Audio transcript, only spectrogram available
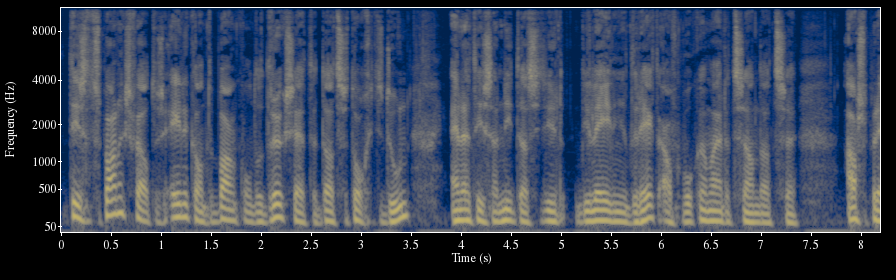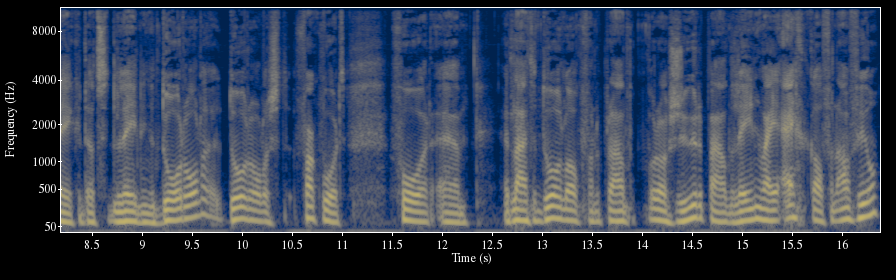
het is het spanningsveld. Dus de ene kant de bank onder druk zetten dat ze toch iets doen. En het is dan niet dat ze die, leningen direct afboeken... maar het is dan dat ze afspreken dat ze de leningen doorrollen. Doorrollen is het vakwoord voor uh, het laten doorlopen van de procedure, bepaalde lening... waar je eigenlijk al van af wil.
